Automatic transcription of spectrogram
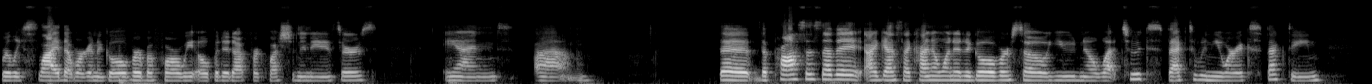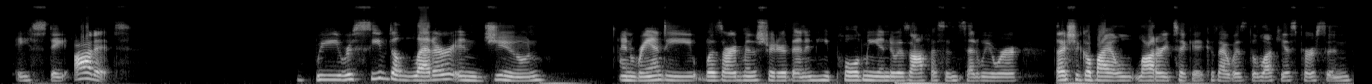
really slide that we're going to go over before we open it up for question and answers. And um, the the process of it, I guess I kind of wanted to go over so you know what to expect when you are expecting a state audit. We received a letter in June, and Randy was our administrator then, and he pulled me into his office and said we were that I should go buy a lottery ticket because I was the luckiest person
